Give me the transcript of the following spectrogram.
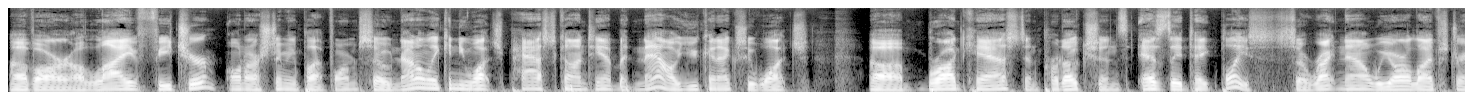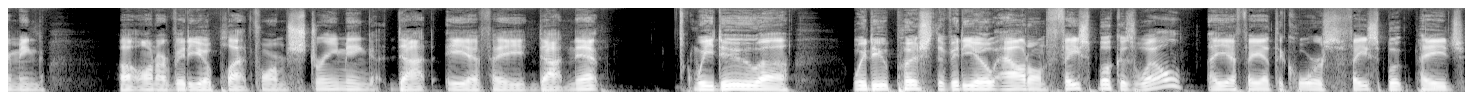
of our uh, live feature on our streaming platform. So not only can you watch past content, but now you can actually watch uh, broadcasts and productions as they take place. So right now we are live streaming uh, on our video platform, streaming.afa.net. We do uh, we do push the video out on Facebook as well. AFA at the Core's Facebook page.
